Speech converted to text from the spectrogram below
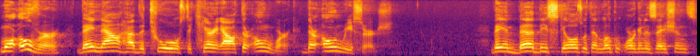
Moreover, they now have the tools to carry out their own work, their own research. They embed these skills within local organizations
